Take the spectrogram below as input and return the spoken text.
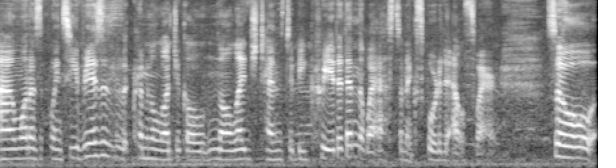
And one of the points he raises is that criminological knowledge tends to be created in the West and exported elsewhere. So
